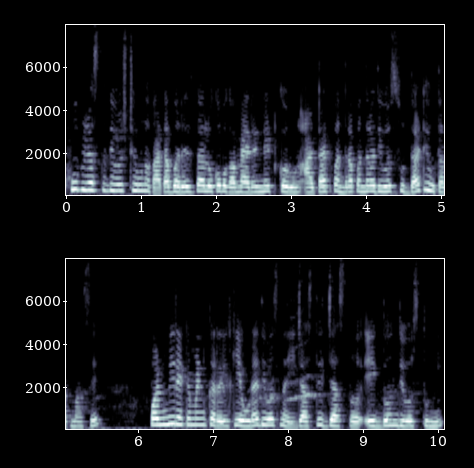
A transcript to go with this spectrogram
खूप जास्त दिवस ठेवू नका. आता बरेचदा लोक बघा मॅरिनेट करून आठ आठ पंधरा पंधरा दिवससुद्धा ठेवतात मासे. पण मी रेकमेंड करेल की एवढ्या दिवस नाही जास्तीत जास्त एक दोन दिवस तुम्ही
